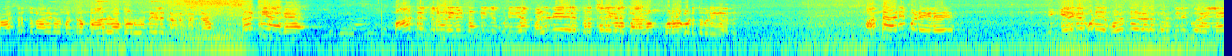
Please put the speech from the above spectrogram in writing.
மாற்றுத்திறனாளிகள் மற்றும் பாதுகாப்போர் உரிமைகளுக்கான சங்கம் தொடர்ச்சியாக மாற்றுத்திறனாளிகள் சந்திக்கக்கூடிய பல்வேறு பிரச்சனைகளுக்காகவும் குரல் கொடுத்து வருகிறது. அந்த அடிப்படையிலே இங்க இருக்கக்கூடிய குழந்தை வேலப்பர் திருக்கோயிலே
